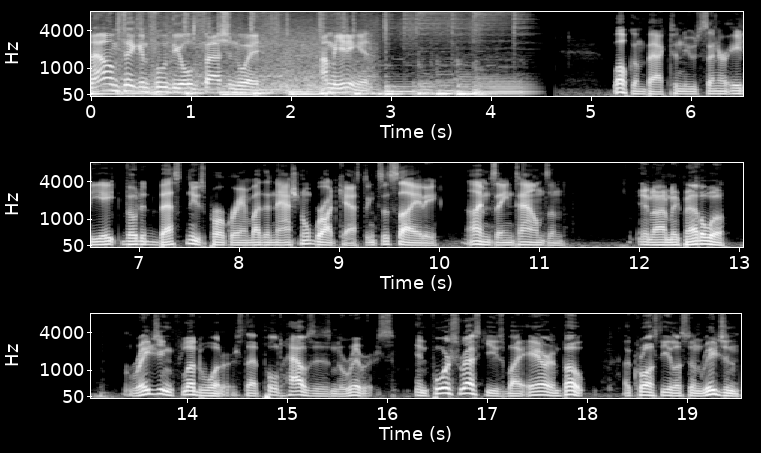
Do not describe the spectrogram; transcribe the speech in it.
Now I'm taking food the old fashioned way. I'm eating it. Welcome back to News Center 88, voted best news program by the National Broadcasting Society. I'm Zane Townsend. And I'm Nick Matawa. Raging floodwaters that pulled houses into rivers and forced rescues by air and boat across the Yellowstone region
